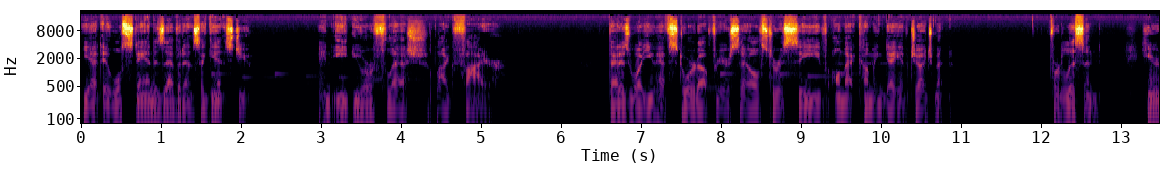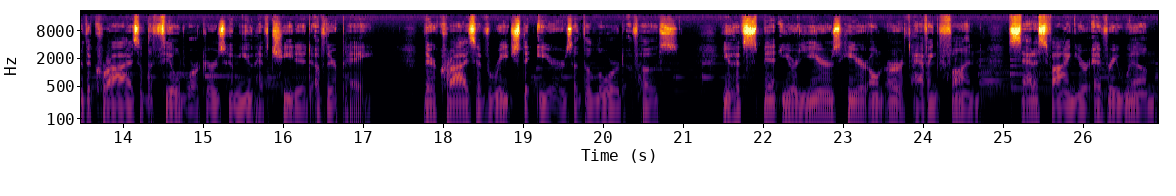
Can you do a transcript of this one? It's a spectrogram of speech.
yet it will stand as evidence against you and eat your flesh like fire. That is what you have stored up for yourselves to receive on that coming day of judgment. For listen, Hear the cries of the field workers whom you have cheated of their pay. Their cries have reached the ears of the Lord of hosts. You have spent your years here on earth having fun, satisfying your every whim,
